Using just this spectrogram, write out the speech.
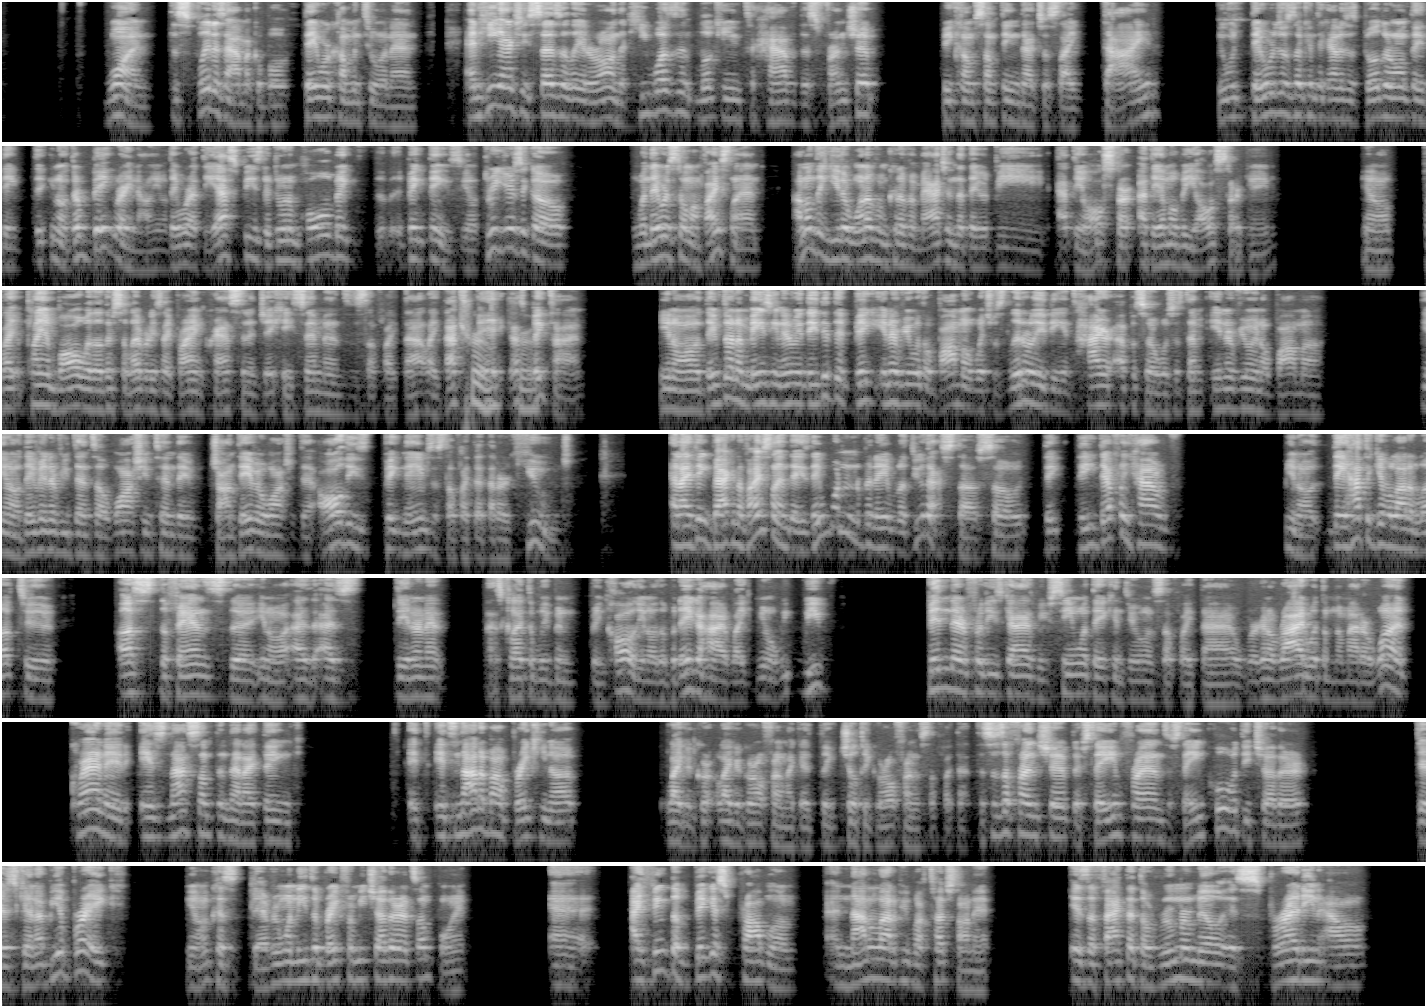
One, the split is amicable. They were coming to an end, and he actually says it later on that he wasn't looking to have this friendship become something that just like died. Would, they were just looking to kind of just build their own thing. They, they, you know, they're big right now. You know, they were at the ESPYS. They're doing them whole big, big things. You know, three years ago, when they were still on Viceland, I don't think either one of them could have imagined that they would be at the All Star at the MLB All Star game. You know, play, playing ball with other celebrities like Bryan Cranston and J.K. Simmons and stuff like that. Like that's True, big. That's big time. You know, they've done amazing interview. They did the big interview with Obama, which was literally the entire episode was just them interviewing Obama. You know, they've interviewed Denzel Washington, they John David Washington, all these big names and stuff like that that are huge. And I think back in the Viceland days, they wouldn't have been able to do that stuff. So they they definitely have, you know, they have to give a lot of love to us, the fans, the you know, as as the internet has collectively been been called, you know, the bodega hive. Like, you know, we we've been there for these guys. We've seen what they can do and stuff like that. We're gonna ride with them no matter what. Granted, it's not something that I think it it's not about breaking up like a gir- like a girlfriend, like a like jilted girlfriend and stuff like that. This is a friendship. They're staying friends. They're staying cool with each other. There's gonna be a break, you know, because everyone needs a break from each other at some point. And I think the biggest problem, and not a lot of people have touched on it, is the fact that the rumor mill is spreading out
